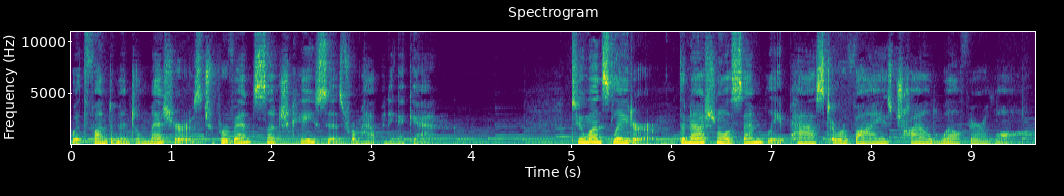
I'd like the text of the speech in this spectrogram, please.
with fundamental measures to prevent such cases from happening again. Two months later, the National Assembly passed a revised child welfare law.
